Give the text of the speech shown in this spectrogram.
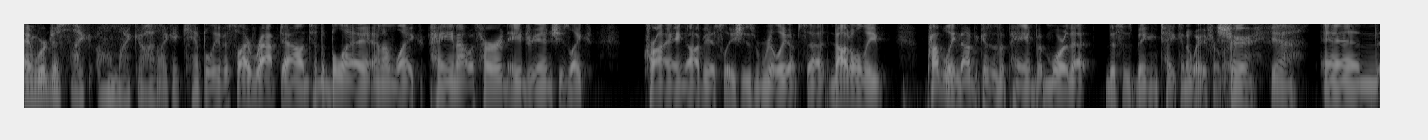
and we're just like oh my god like i can't believe this so i wrap down to the belay and i'm like hanging out with her and adrian she's like crying obviously she's really upset not only probably not because of the pain but more that this is being taken away from her Sure. Yeah. and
